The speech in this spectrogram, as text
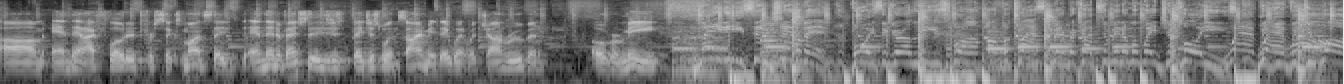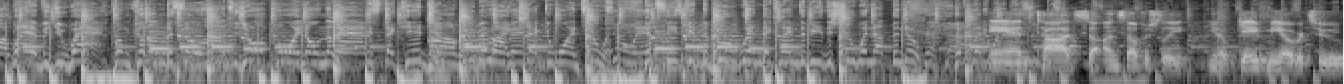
Um, and then I floated for six months. They and then eventually they just they just wouldn't sign me. They went with John Reuben over me. Ladies and gentlemen, boys and girlies from upper class America to minimum wage employees. Wherever, wherever you, are, wherever you at, from Columbus, Ohio to your point on the map, it's that kid John Reuben. Like checking one, two, and MCs get the boot when they claim to be the shoe and not the new. and Todd unselfishly, you know, gave me over to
